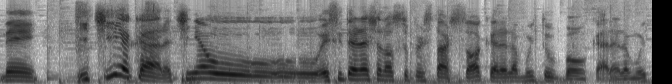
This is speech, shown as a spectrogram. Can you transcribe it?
bem. E tinha, cara, tinha o, esse International Superstar Soccer era muito bom, cara, era muito,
